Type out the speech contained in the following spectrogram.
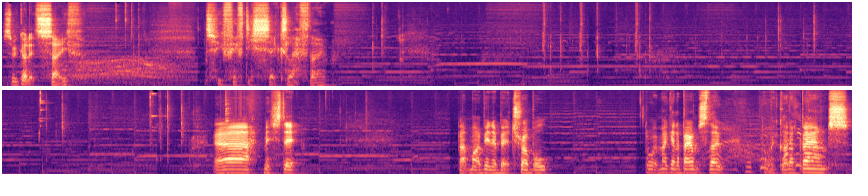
So we've got it safe. 256 left though. Ah, missed it. That might have been a bit of trouble. Am I going to bounce though? Oh, I've got to bounce.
